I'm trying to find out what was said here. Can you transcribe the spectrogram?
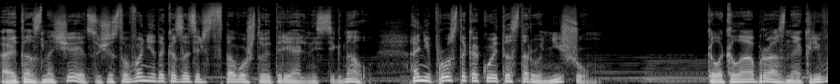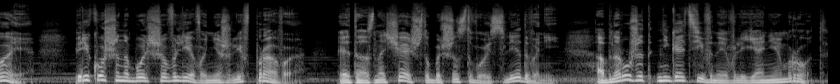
а это означает существование доказательств того, что это реальный сигнал, а не просто какой-то сторонний шум. Колоколообразная кривая перекошена больше влево, нежели вправо. Это означает, что большинство исследований обнаружат негативное влияние МРОД.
